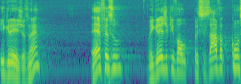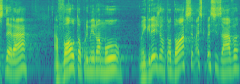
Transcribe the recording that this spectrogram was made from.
igrejas, né? Éfeso, uma igreja que precisava considerar a volta ao primeiro amor, uma igreja ortodoxa, mas que precisava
